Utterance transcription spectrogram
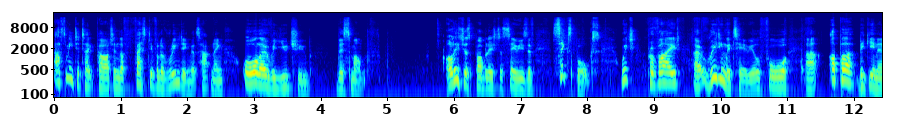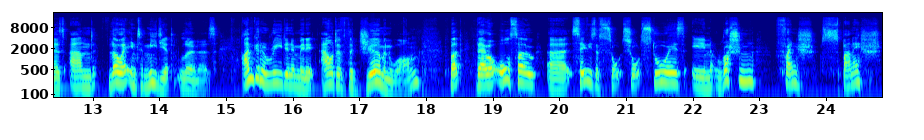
asked me to take part in the Festival of Reading that's happening all over YouTube this month. Olly's just published a series of six books which provide uh, reading material for uh, upper beginners and lower intermediate learners. I'm going to read in a minute out of the German one, but there are also a uh, series of short, short stories in Russian, French, Spanish,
